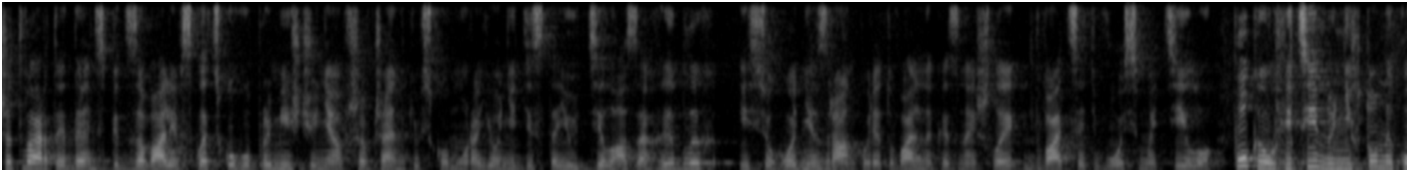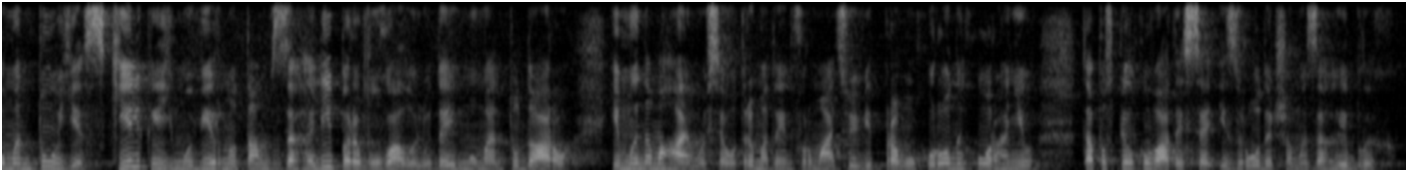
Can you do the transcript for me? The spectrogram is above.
Четвертий день з-під завалів складського приміщення в Шевченківському районі дістають тіла загиблих. І сьогодні зранку рятувальники знайшли 28 тіло. Поки офіційно ніхто не коментує, скільки ймовірно там взагалі перебувало людей в момент удару. І ми намагаємося отримати інформацію від правоохоронних органів та поспілкуватися із родичами загиблих.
